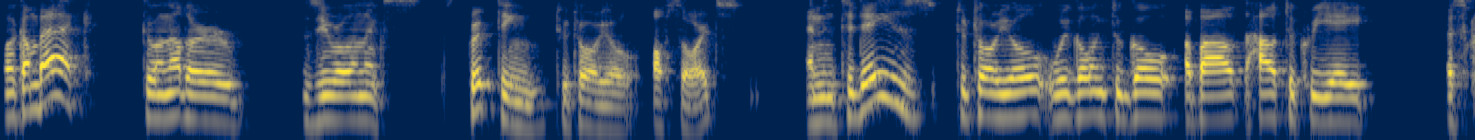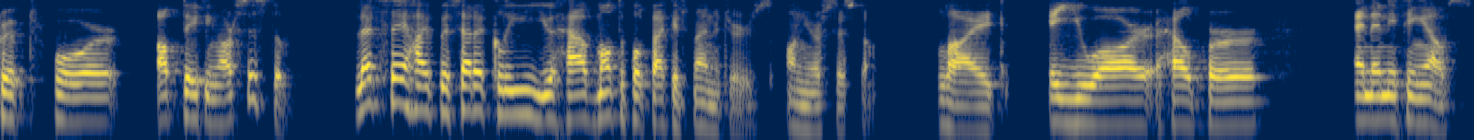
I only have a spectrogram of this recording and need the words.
welcome back to another Xero Linux scripting tutorial of sorts. And in today's tutorial, we're going to go about how to create a script for updating our system. Let's say hypothetically you have multiple package managers on your system, like AUR, helper, and anything else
